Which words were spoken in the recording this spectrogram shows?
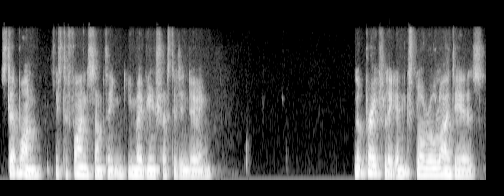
Step one is to find something you may be interested in doing. Look briefly and explore all ideas,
